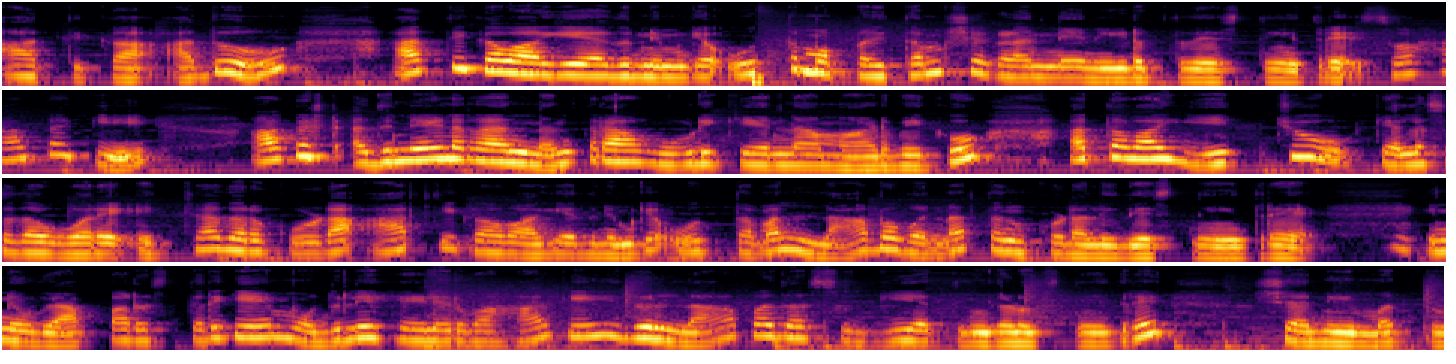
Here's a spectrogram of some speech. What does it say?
ಆರ್ಥಿಕ, ಅದು ಆರ್ಥಿಕವಾಗಿ ಅದು ನಿಮಗೆ ಉತ್ತಮ ಫಲಿತಾಂಶಗಳನ್ನೇ ನೀಡುತ್ತದೆ ಸ್ನೇಹಿತರೆ. ಸೊ ಹಾಗಾಗಿ ಆಗಸ್ಟ್ ಹದಿನೇಳರ ನಂತರ ಹೂಡಿಕೆಯನ್ನು ಮಾಡಬೇಕು ಅಥವಾ ಹೆಚ್ಚು ಕೆಲಸದ ಹೊರೆ ಹೆಚ್ಚಾದರೂ ಕೂಡ ಆರ್ಥಿಕವಾಗಿ ಅದು ನಿಮಗೆ ಉತ್ತಮ ಲಾಭವನ್ನು ತಂದುಕೊಡಲಿದೆ ಸ್ನೇಹಿತರೆ. ಇನ್ನು ವ್ಯಾಪಾರಸ್ಥರಿಗೆ ಮೊದಲೇ ಹೇಳಿರುವ ಹಾಗೆ ಇದು ಲಾಭದ ಸುಗ್ಗಿಯ ತಿಂಗಳು ಸ್ನೇಹಿತರೆ. ಶನಿ ಮತ್ತು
